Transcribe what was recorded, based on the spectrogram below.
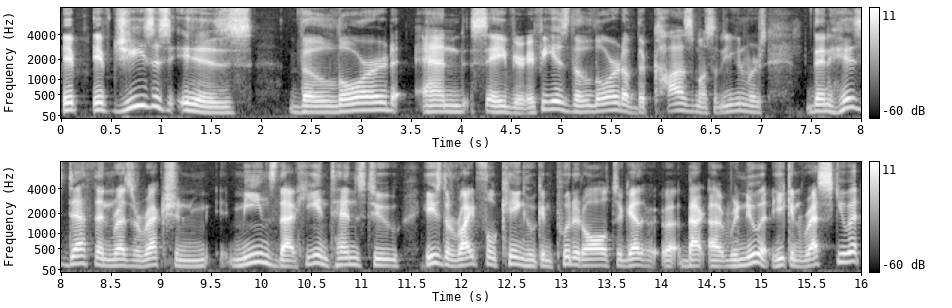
If if Jesus is the Lord and Savior, if he is the Lord of the cosmos of the universe, then his death and resurrection means that he intends to he's the rightful king who can put it all together uh, back uh, renew it he can rescue it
